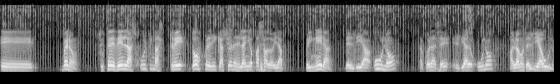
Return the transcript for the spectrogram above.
Eh, bueno, si ustedes ven las últimas tres, dos predicaciones del año pasado y la primera del día 1, ¿se acuerdan? El día 1, hablamos del día 1,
